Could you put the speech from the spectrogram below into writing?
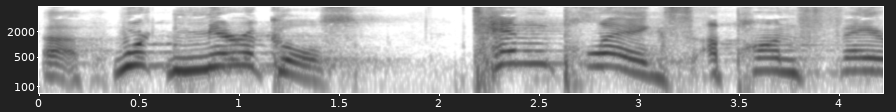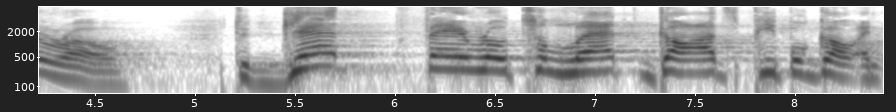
uh, worked miracles, 10 plagues upon Pharaoh to get Pharaoh to let God's people go. And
